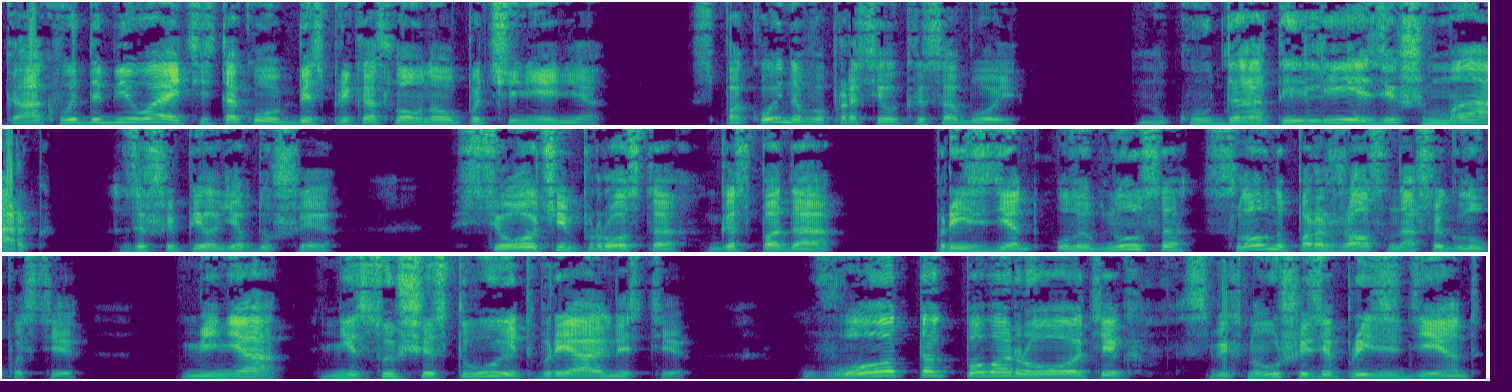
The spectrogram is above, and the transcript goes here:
Как вы добиваетесь такого беспрекословного подчинения? Спокойно вопросил крысобой. Ну куда ты лезешь, Марк? Зашипел я в душе. Все очень просто, господа. Президент улыбнулся, словно поражался нашей глупости. Меня не существует в реальности. Вот так поворотик, свихнувшийся президент.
